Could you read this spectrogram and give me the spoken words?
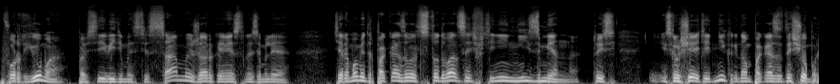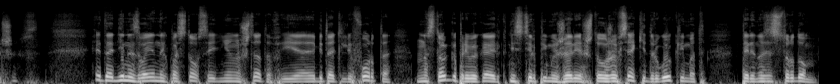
Форт Юма, по всей видимости, самое жаркое место на Земле. Термометр показывает 120 в тени неизменно. То есть, исключая эти дни, когда он показывает еще больше. Это один из военных постов Соединенных Штатов, и обитатели форта настолько привыкают к нестерпимой жаре, что уже всякий другой климат переносит с трудом.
